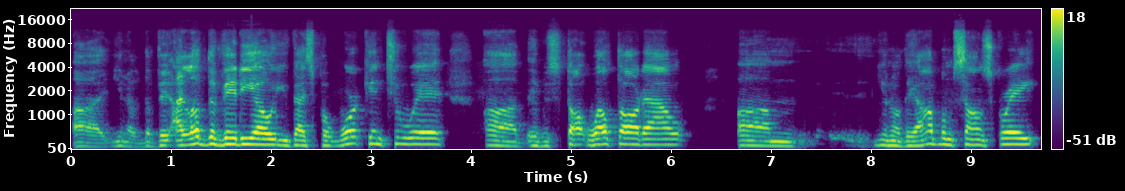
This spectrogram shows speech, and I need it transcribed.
uh you know the i love the video you guys put work into it uh it was thought well thought out um you know the album sounds great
